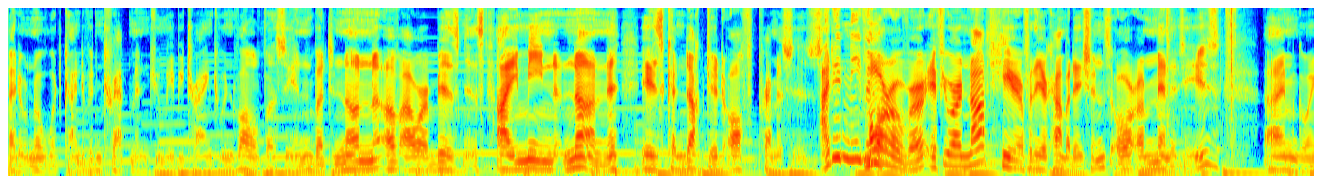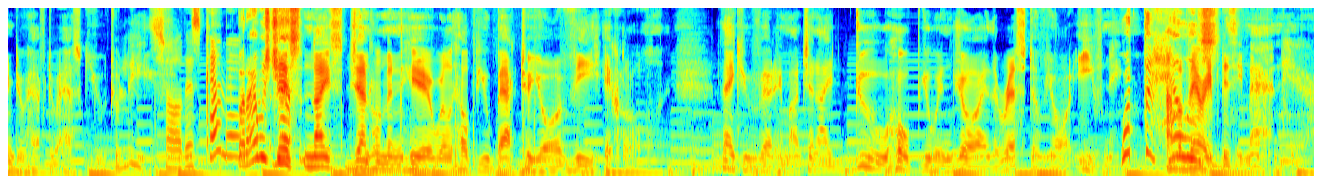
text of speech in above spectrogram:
I don't know what kind of entrapment you may be trying to involve us in, but none of our business, I mean none, is conducted off premises. I didn't even. Moreover, if you are not here for the accommodations or amenities, I'm going to have to ask you to leave. Saw this coming. But I was This just. nice gentleman here will help you back to your vehicle. Thank you very much, and I do hope you enjoy the rest of your evening. What the hell I'm hell a very busy man here,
